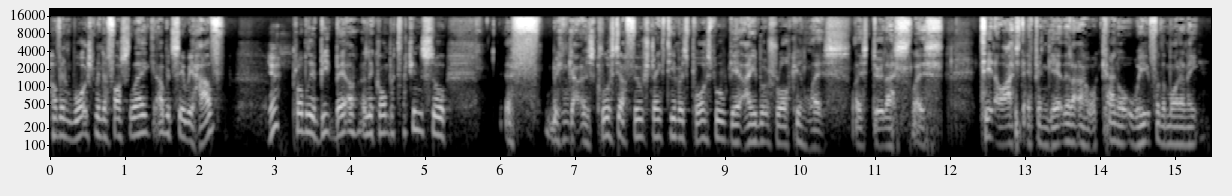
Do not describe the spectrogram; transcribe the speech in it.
having watched me in the first leg, I would say we have. Yeah, probably beat better in the competition. So if we can get as close to a full strength team as possible, get Ibrox rocking, let's let's do this. Let's take the last step and get there. I cannot wait for the morning night.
